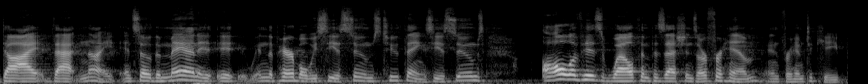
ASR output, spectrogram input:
die that night. And so the man, it, it, in the parable, we see assumes two things. He assumes all of his wealth and possessions are for him and for him to keep,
